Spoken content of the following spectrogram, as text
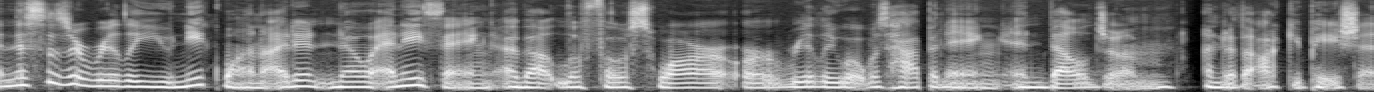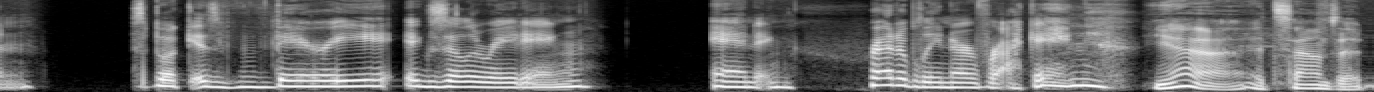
And this is a really unique one. I didn't know anything about Le Faux Soir or really what was happening in Belgium under the occupation. This book is very exhilarating and incredibly nerve wracking Yeah, it sounds it.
